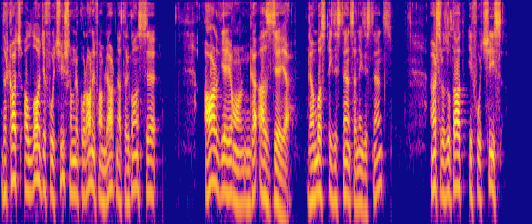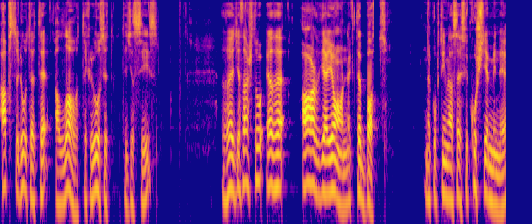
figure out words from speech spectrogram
Ndërkaq Allahu i gjithfuqishëm në Kuranin famëlartë na tregon se ardhja jonë nga asgjeja, nga mos ekzistenca në ekzistencë, është rezultat i fuqisë absolute të Allahut, të Krijuesit të gjithësisë, dhe gjithashtu edhe Ardhja jonë në këtë botë, në kuptimin e asaj se kush jemi ne,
